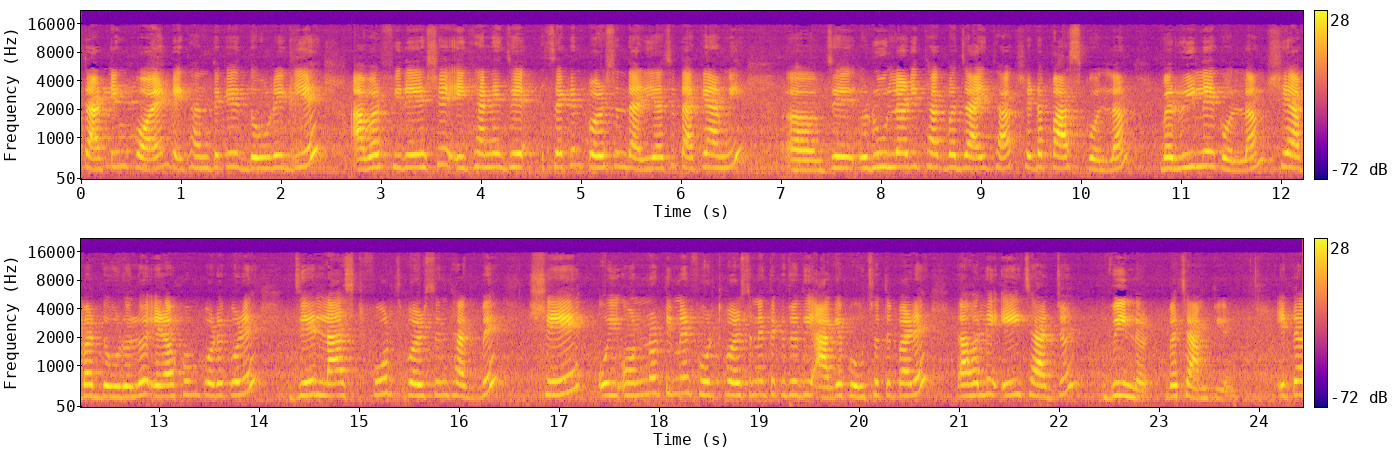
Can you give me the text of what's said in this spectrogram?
স্টার্টিং পয়েন্ট এখান থেকে দৌড়ে গিয়ে আবার ফিরে এসে এইখানে যে সেকেন্ড পার্সন দাঁড়িয়ে আছে, তাকে আমি যে রুলারই থাক বা যাই থাক, সেটা পাস করলাম বা রিলে করলাম, সে আবার দৌড়লো। এরকম করে করে যে লাস্ট ফোর্থ পার্সন থাকবে, সে ওই অন্য টিমের ফোর্থ পার্সনের থেকে যদি আগে পৌঁছতে পারে, তাহলে এই চারজন উইনার বা চ্যাম্পিয়ন এটা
